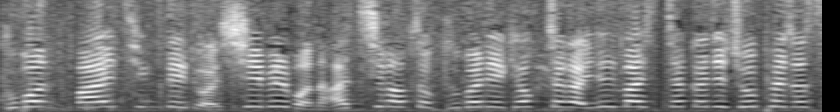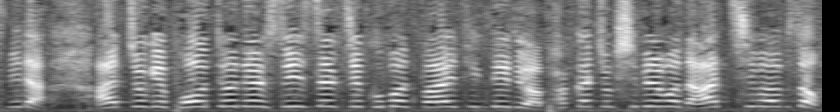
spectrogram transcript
9번 파이팅 데디와 11번 아침 함성 두 마리의 격차가 1마시 차까지 좁혀졌습니다. 안쪽에 버텨낼 수 있을지 9번 파이팅 데디와 바깥쪽 11번 아침 함성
